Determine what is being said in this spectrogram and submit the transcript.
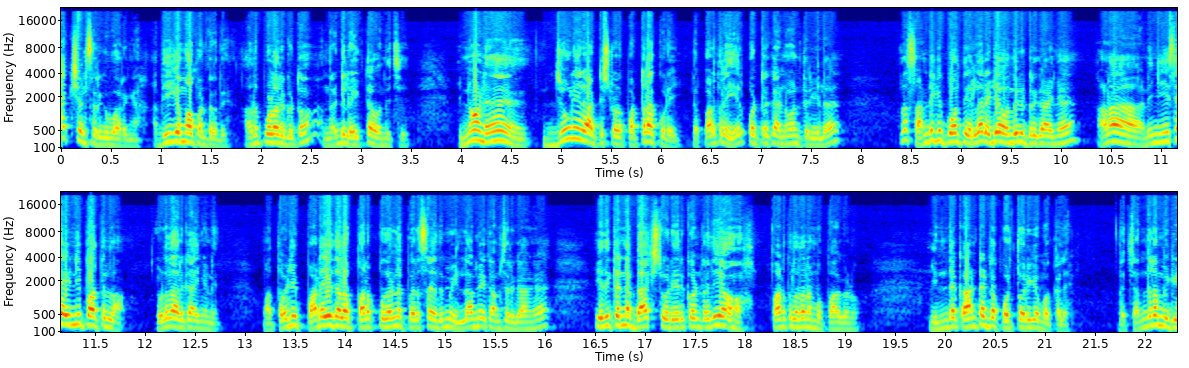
ஆக்ஷன்ஸ் இருக்குது பாருங்கள் அதிகமாக பண்ணுறது அது போல் இருக்கட்டும் அந்த நடி லைட்டாக வந்துச்சு. இன்னொன்று ஜூனியர் ஆர்டிஸ்டோட பற்றாக்குறை. இந்த படத்தில் ஏற்பட்டிருக்கா என்னோன்னு தெரியல. எல்லாம் சண்டைக்கு போகிறது எல்லாம் ரெடியாக வந்துக்கிட்டு இருக்காங்க. ஆனால் நீங்கள் ஈஸியாக எண்ணி பார்த்துடலாம். இவ்வளோதான் இருக்காங்கன்னு. மற்றபடி படைதள பரப்புகள்னு பெருசாக எதுவுமே இல்லாமல் காமிச்சிருக்காங்க. இதுக்கு என்ன பேக் ஸ்டோரி இருக்குன்றதையும் படத்தில் தான் நம்ம பார்க்கணும். இந்த கான்டென்ட்டை பொறுத்த வரைக்கும் மக்களே இந்த சந்திரமுகி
